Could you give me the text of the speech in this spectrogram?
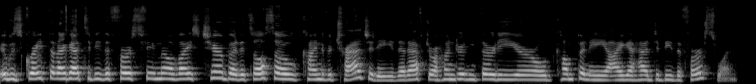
it was great that I got to be the first female vice chair, but it's also kind of a tragedy that after a 130 year old company, I had to be the first one.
